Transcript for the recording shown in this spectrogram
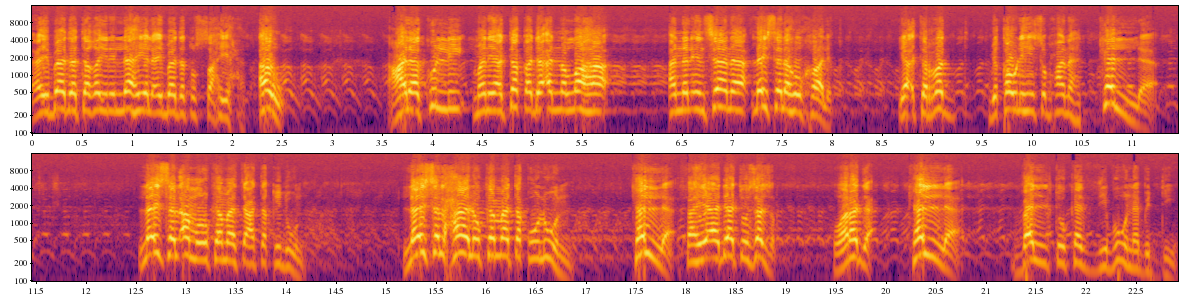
عبادة غير الله هي العبادة الصحيحة. أو على كل من اعتقد أن الله أن الإنسان ليس له خالق. يأتي الرد بقوله سبحانه كلا ليس الأمر كما تعتقدون. ليس الحال كما تقولون. كلا فهي أداة زجر وردع. كلا بل تكذبون بالدين.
